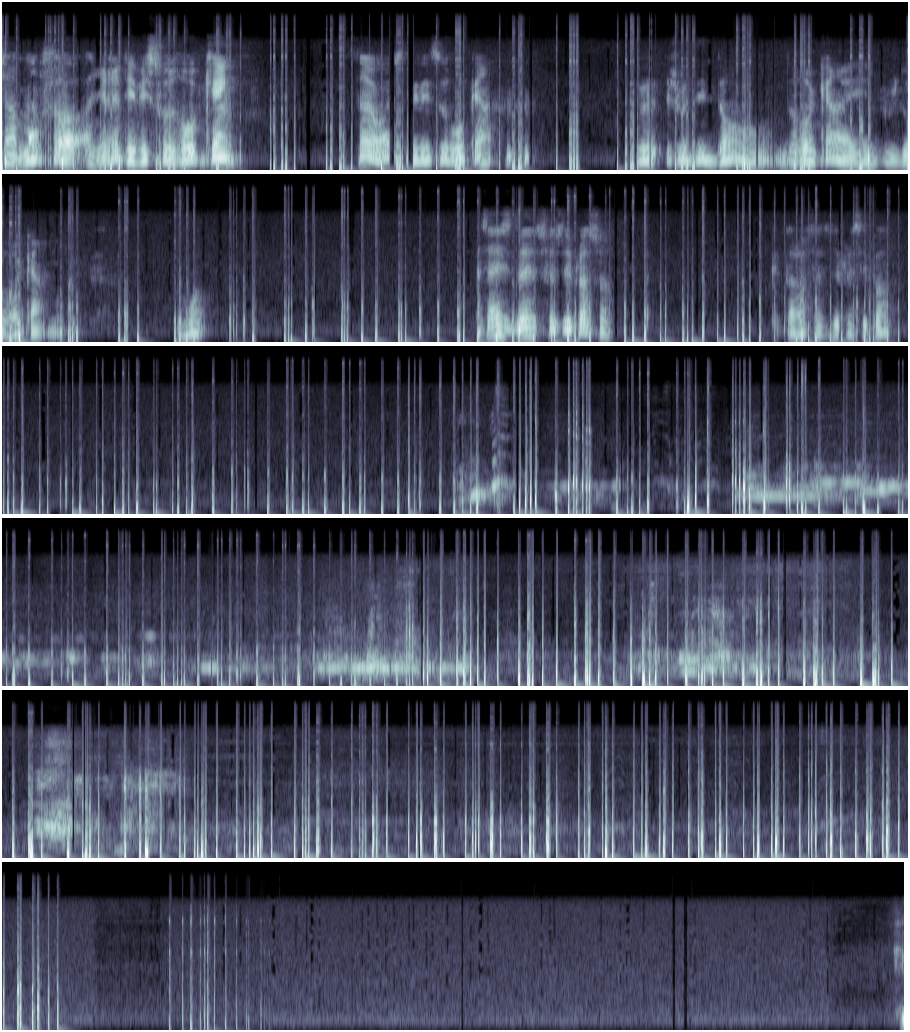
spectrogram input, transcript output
Tiens, mon chat, on dirait des vaisseaux requins. Ça, ouais, c'est des vaisseaux requins. je, veux, des dents de requin et une bouche de requin. Donc, euh, moi. Ah, ça, ça se déplace. L'heure, ça se déplaçait pas.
